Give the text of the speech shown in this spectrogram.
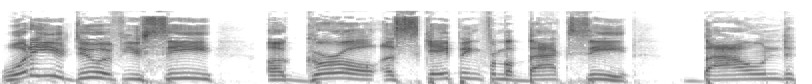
what do you do if you see a girl escaping from a back seat, bound,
